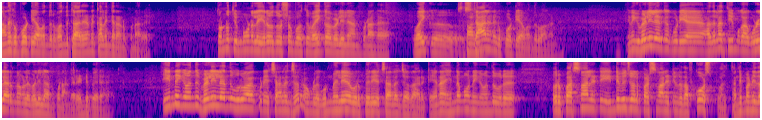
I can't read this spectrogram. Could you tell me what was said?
தனக்கு போட்டியாக வந்து வந்துட்டாரேன்னு கலைஞர் அனுப்புனார். தொண்ணூற்றி மூணில் இருபது வருஷம் பொறுத்து வைகோ வெளியில் அனுப்புனாங்க. வைகோ ஸ்டாலினுக்கு போட்டியாக வந்துருவாங்கன்னு. இன்றைக்கி வெளியில் இருக்கக்கூடிய அதெல்லாம் திமுக உள்ளே இருந்தவங்களை வெளியில் அனுப்புனாங்க ரெண்டு பேரை. இன்றைக்கி வந்து வெளியிலேருந்து உருவாகக்கூடிய சேலஞ்சர் அவங்களுக்கு உண்மையிலேயே ஒரு பெரிய சேலஞ்சாக தான் இருக்குது ஏன்னா இன்னமும் நீங்கள் வந்து ஒரு ஒரு பர்சனாலிட்டி இண்டிவிஜுவல் பர்சனாலிட்டின்றது அஃப்கோர்ஸ் தனி மனித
